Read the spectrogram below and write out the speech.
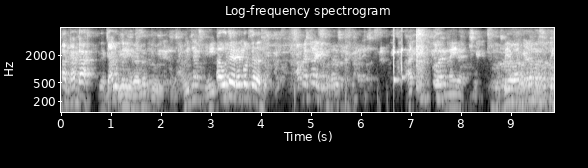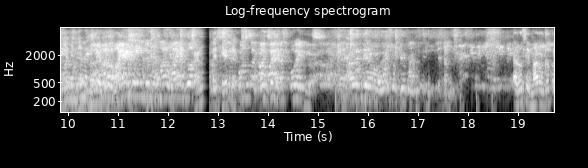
આ કાકા ચાલુ કરી આ ઉદય રેકોર્ડ કરા દો. બે કરાઈ દીધું ઋષિ મારું જોતો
